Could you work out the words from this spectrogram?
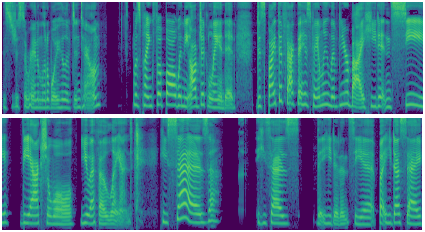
This is just a random little boy who lived in town. Was playing football when the object landed. Despite the fact that his family lived nearby, he didn't see the actual UFO land. He says he says that he didn't see it, but he does say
